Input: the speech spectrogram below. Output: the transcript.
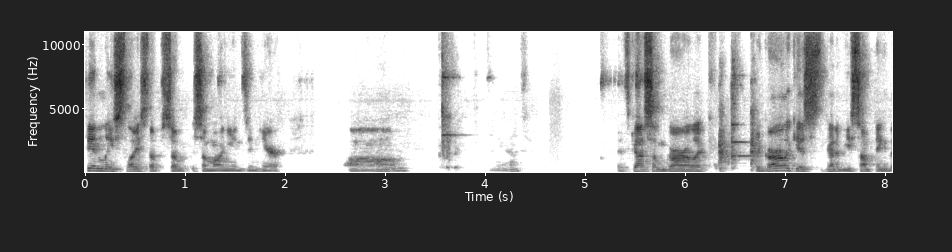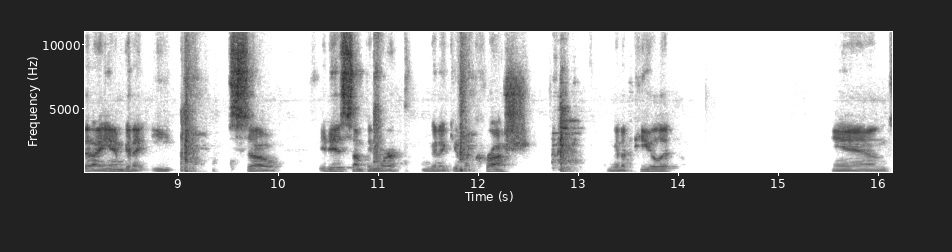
thinly sliced up some some onions in here. Um, it's got some garlic. The garlic is going to be something that I am going to eat. So it is something where I'm going to give it a crush. I'm going to peel it and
